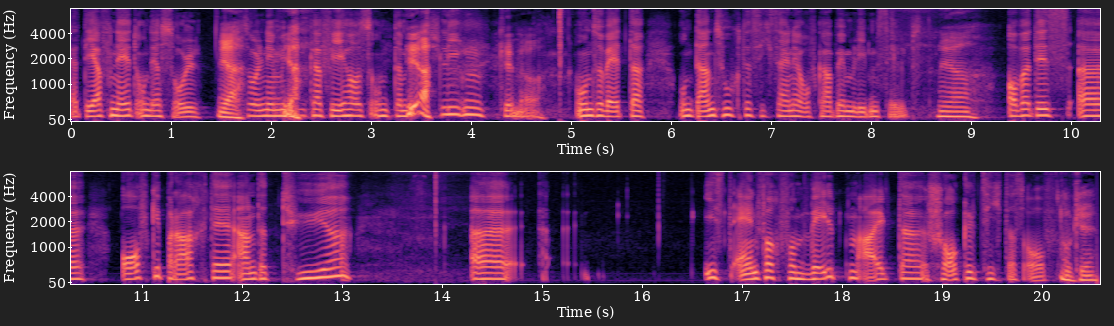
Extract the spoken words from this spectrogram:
er darf nicht und er soll. Ja. Er soll nämlich ja. im Kaffeehaus unterm Tisch liegen. Genau und so weiter. Und dann sucht er sich seine Aufgabe im Leben selbst. Ja. Aber das äh, Aufgebrachte an der Tür äh, ist einfach vom Welpenalter, schaukelt sich das auf. Okay.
